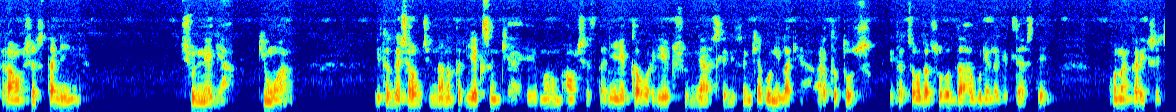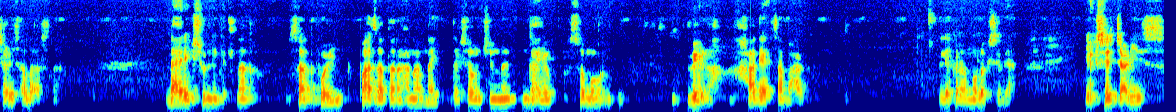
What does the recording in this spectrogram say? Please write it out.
तर अंशस्थानी शून्य घ्या किंवा इथं दशांश चिन्हानंतर एक संख्या आहे म्हणून अंशस्थानी एकावर एक शून्य असलेली संख्या गुणीला घ्या. अर्थ तोच इथं चौदा सोबत दहा गुणीला घेतले असते गुणाकार एकशे चाळीस आला असता. डायरेक्ट शून्य घेतला सात पॉईंट पाच आता राहणार नाही दशांश चिन्ह गायब समोर वेळ हा द्यायचा भाग. लेकरांनो लक्ष द्या. एकशे चाळीस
